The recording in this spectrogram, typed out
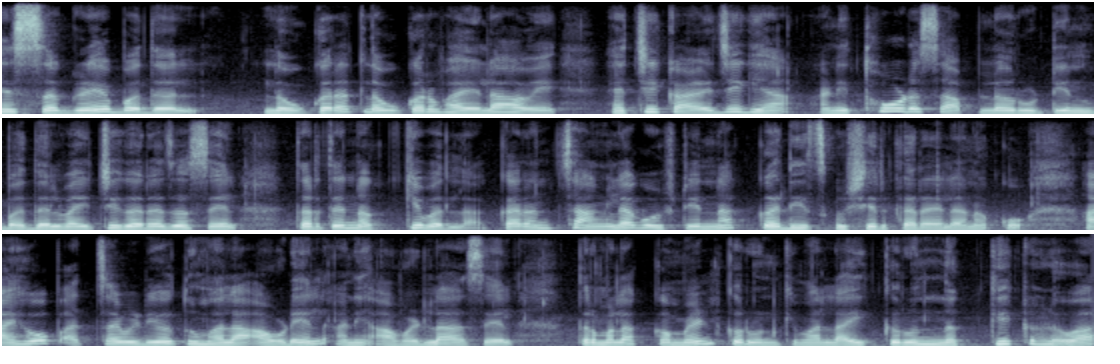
हे सगळे बदल लवकरात लवकर व्हायला हवे ह्याची काळजी घ्या आणि थोडंसं आपलं रुटीन बदलवायची गरज असेल तर ते नक्की बदला. कारण चांगल्या गोष्टींना कधीच उशीर करायला नको. आय होप आजचा व्हिडिओ तुम्हाला आवडेल आणि आवडला असेल तर मला कमेंट करून किंवा लाईक करून नक्की कळवा.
